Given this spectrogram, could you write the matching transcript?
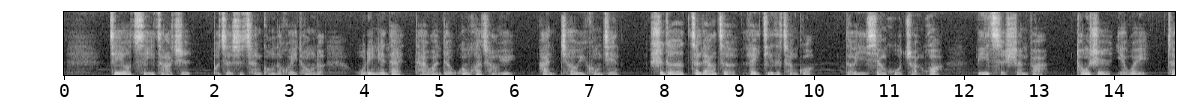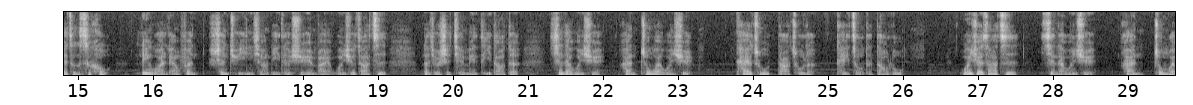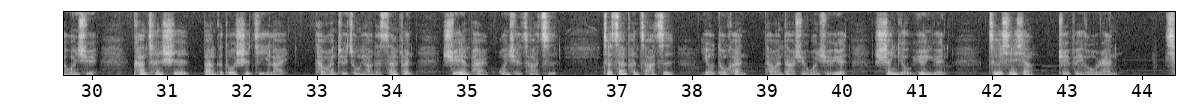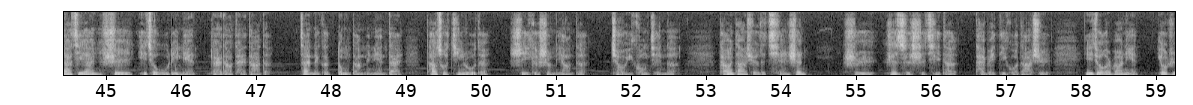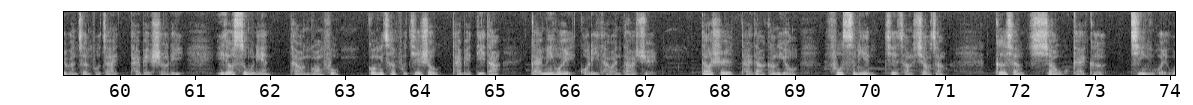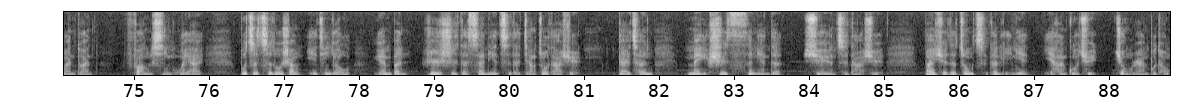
借由此一杂志，不只是成功的汇通了五零年代台湾的文化场域和教育空间，使得这两者累积的成果得以相互转化，彼此生发。同时，也为在这个之后另外两份深具影响力的学院派文学杂志，那就是前面提到的现代文学和中外文学，开出打出了可以走的道路。文学杂志、现代文学和中外文学，堪称是半个多世纪以来台湾最重要的三份学院派文学杂志。这三份杂志又都和台湾大学文学院深有渊源，这个现象。绝非偶然。夏基安是一九五零年来到台大的，在那个动荡的年代，他所进入的是一个什么样的教育空间呢？台湾大学的前身是日治时期的台北帝国大学。一九二八年，由日本政府在台北设立。一九四五年，台湾光复，国民政府接收台北帝大，改名为国立台湾大学。当时台大刚由傅斯年接掌校长。各项校务改革经纬万端，方兴未艾。不止制度上已经由原本日式的三年制的讲座大学，改成美式四年的学院制大学，办学的宗旨跟理念也和过去迥然不同。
